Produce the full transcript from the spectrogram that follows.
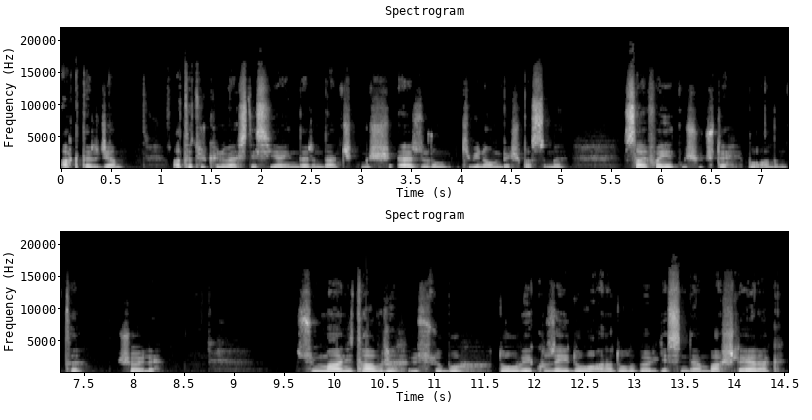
aktaracağım. Atatürk Üniversitesi yayınlarından çıkmış Erzurum 2015 basımı. Sayfa 73'te bu alıntı. Şöyle. Sümmani tavrı, üslubu Doğu ve Kuzeydoğu Anadolu bölgesinden başlayarak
